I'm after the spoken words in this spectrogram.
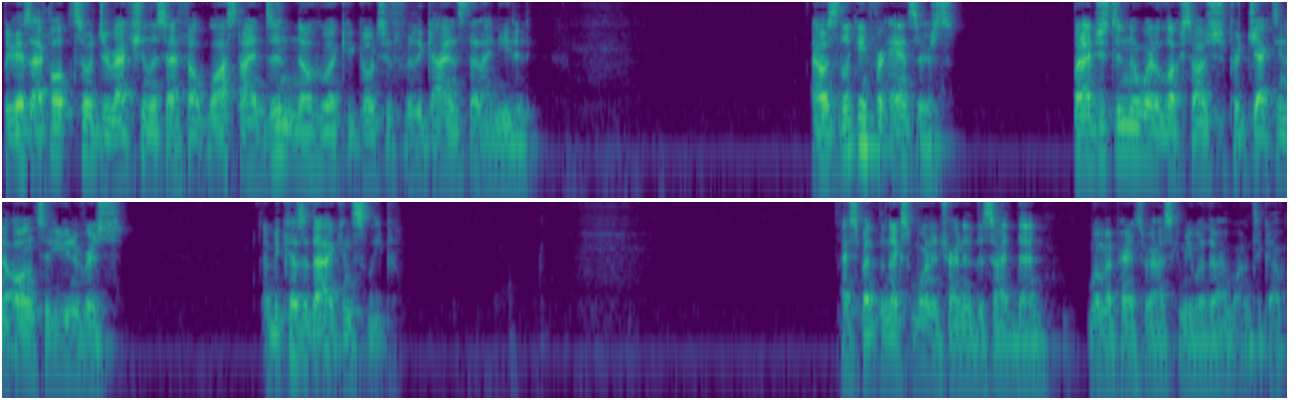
Because I felt so directionless, I felt lost, I didn't know who I could go to for the guidance that I needed. I was looking for answers, but I just didn't know where to look, so I was just projecting it all into the universe. And because of that, I can sleep. I spent the next morning trying to decide then when my parents were asking me whether I wanted to go.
